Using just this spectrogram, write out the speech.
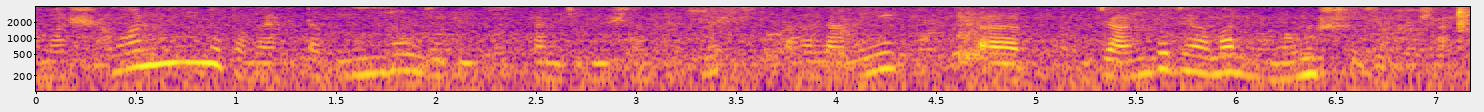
আমার সামান্যতম একটা বিন্দুও যদি কন্ট্রিবিউশন থাকে, তাহলে আমি জানব যে আমার মনুষ্য জীবন সার্থক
